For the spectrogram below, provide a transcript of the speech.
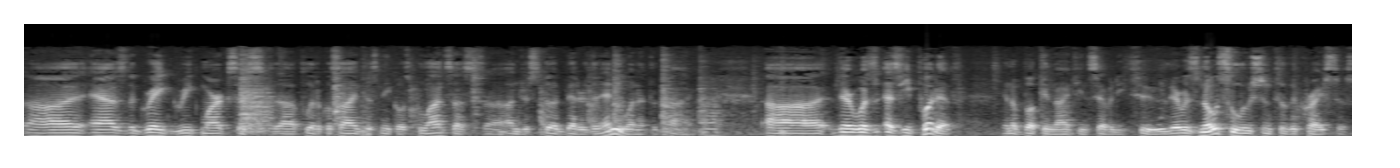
uh, as the great Greek Marxist uh, political scientist Nikos Poulantzas uh, understood better than anyone at the time, there was, as he put it, in a book in 1972. There was no solution to the crisis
